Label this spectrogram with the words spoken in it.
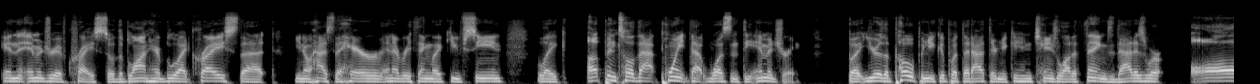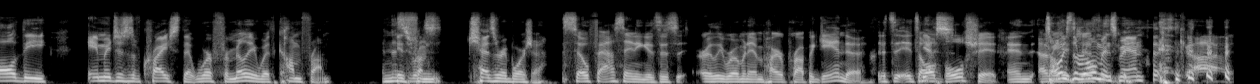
in the imagery of Christ. So the blonde hair, blue eyed Christ that, you know, has the hair and everything like you've seen, like up until that point, that wasn't the imagery. But you're the Pope and you could put that out there and you can change a lot of things. That is where all the images of Christ that we're familiar with come from. And this is from Cesare Borgia. So fascinating is this early Roman Empire propaganda. It's it's all yes. bullshit. And I it's mean, always it the just, Romans, man. God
